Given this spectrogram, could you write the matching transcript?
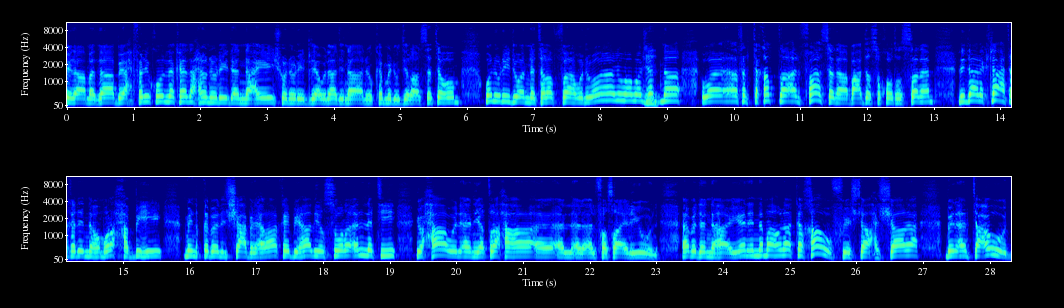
إلى مذابح. فيقول لك نحن نريد أن نعيش ونريد لأولادنا أن يكملوا دراستهم ونريد أن نترفه ووجدنا وتقطع ألفاس سنة بعد سقوط الصنم. لذلك لا أعتقد أنه مرحب به من قبل الشعب العراقي بهذه الصورة التي يحاول أن يطرحها الفصائليون. أبدا نهائيا إنما هناك خوف يجتاح الشارع من أن تعود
